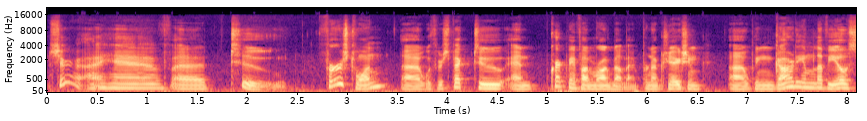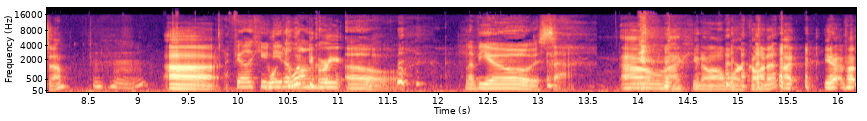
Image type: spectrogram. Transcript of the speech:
Sure, I have uh, two. First one, uh, with respect to, and correct me if I'm wrong about my pronunciation, uh, Wingardium Leviosa. Mm-hmm. Uh, I feel like you need to a what longer degree- O. Leviosa. oh, I, you know, I'll work on it. I, you know, if, I,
